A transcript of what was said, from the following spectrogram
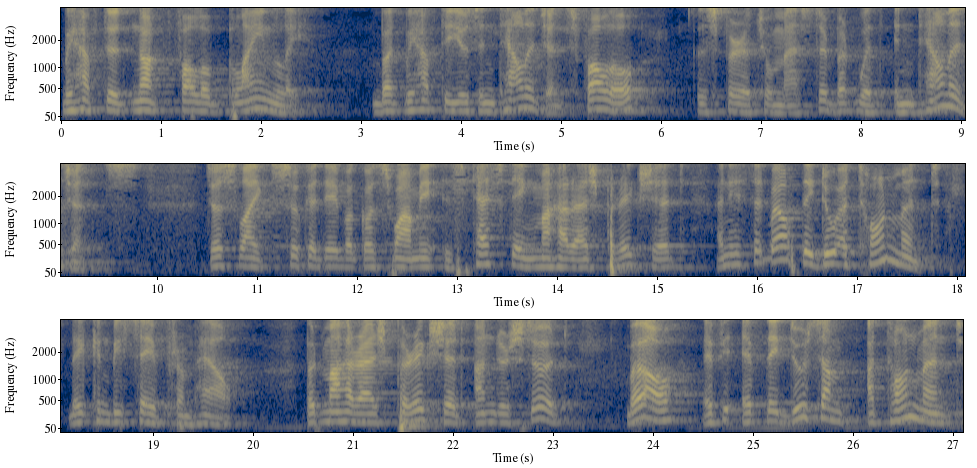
we have to not follow blindly, but we have to use intelligence. Follow the spiritual master, but with intelligence. Just like Sukadeva Goswami is testing Maharaj Parikshit, and he said, well, if they do atonement, they can be saved from hell. But Maharaj Parikshit understood, well, if, if they do some atonement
